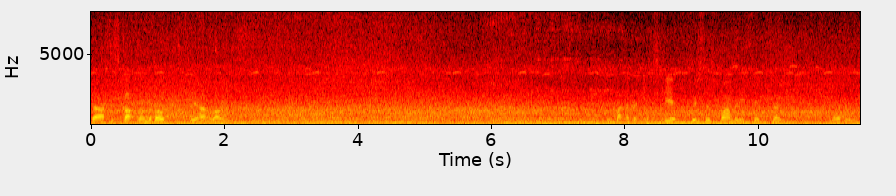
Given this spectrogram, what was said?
Darcy Scott roundabout here at Warrens. The estate, which was formerly Simpson Motors.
